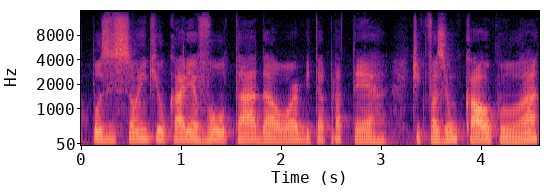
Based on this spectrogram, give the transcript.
a posição em que o cara ia voltar da órbita para a Terra. Tinha que fazer um cálculo lá.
